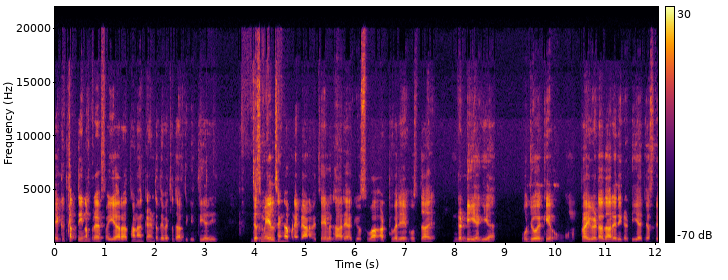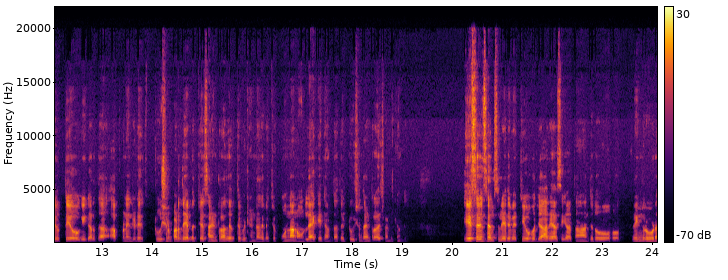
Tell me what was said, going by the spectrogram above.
ਇੱਕ 31 ਨੰਬਰ ਐਫ ਆਈ ਆਰ ਥਾਣਾ ਕੈਂਟ ਦੇ ਵਿੱਚ ਦਰਜ ਕੀਤੀ ਹੈ ਜੀ। ਜਸਮੇਲ ਸਿੰਘ ਆਪਣੇ ਬਿਆਨ ਵਿੱਚ ਇਹ ਲਿਖਾ ਰਿਹਾ ਕਿ ਉਹ ਸਵੇਰ 8 ਵਜੇ ਉਸ ਦਾ ਗੱਡੀ ਹੈਗੀ ਆ ਉਹ ਜੋ ਹੈ ਕਿ ਉਹਨੂੰ ਪ੍ਰਾਈਵੇਟ ਅਦਾਰੇ ਦੀ ਗੱਡੀ ਹੈ ਜਿਸ ਦੇ ਉੱਤੇ ਉਹ ਕੀ ਕਰਦਾ, ਆਪਣੇ ਜਿਹੜੇ ਟਿਊਸ਼ਨ ਪੜ੍ਹਦੇ ਆ ਬੱਚੇ ਸੈਂਟਰਾਂ ਦੇ ਉੱਤੇ, ਬਠਿੰਡਾ ਦੇ ਵਿੱਚ, ਉਹਨਾਂ ਨੂੰ ਲੈ ਕੇ ਜਾਂਦਾ ਤੇ ਟਿਊਸ਼ਨ ਸੈਂਟਰਾਂ ਦੇ ਛੱਡ ਕੇ ਆਉਂਦਾ। ਇਸੇ ਸਿਲਸਿਲੇ ਦੇ ਵਿੱਚ ਹੀ ਉਹ ਜਾ ਰਿਹਾ ਸੀਗਾ, ਤਾਂ ਜਦੋਂ ਉਹ ਰਿੰਗ ਰੋਡ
